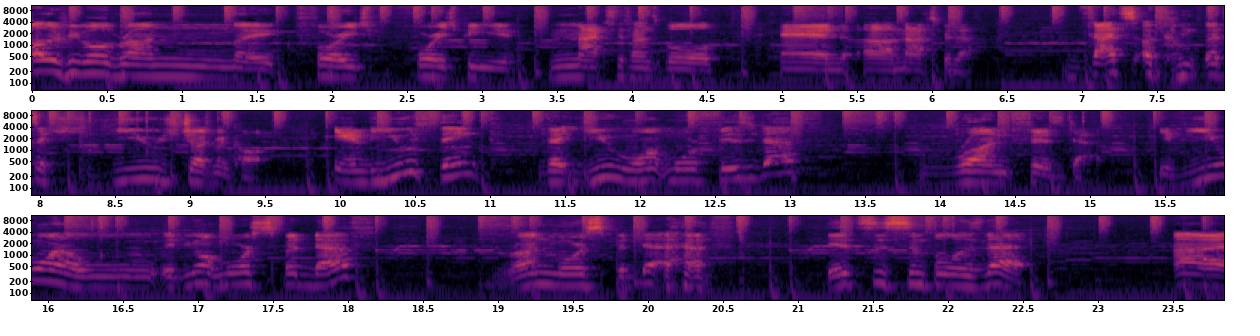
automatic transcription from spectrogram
other people run like 4 H 4 HP, max defense bull, and uh, max speed That's a that's a huge judgment call. If you think that you want more fizz def, run fizz def. If you want a, if you want more speed def, run more speed def. It's as simple as that. Uh,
